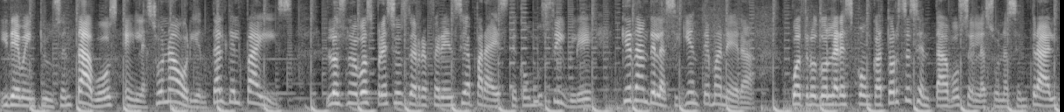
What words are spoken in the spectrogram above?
y de 21 centavos en la zona oriental del país. Los nuevos precios de referencia para este combustible quedan de la siguiente manera. 4 dólares con 14 centavos en la zona central,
